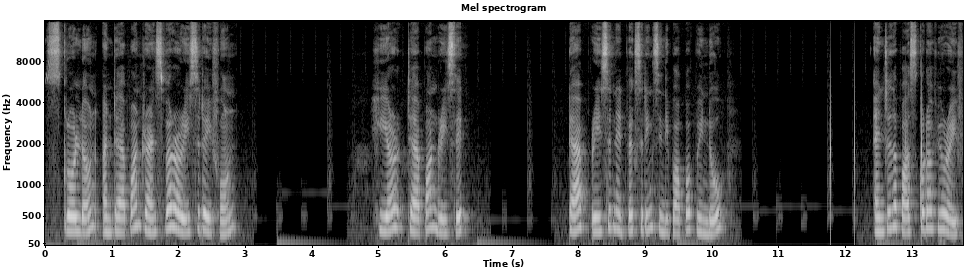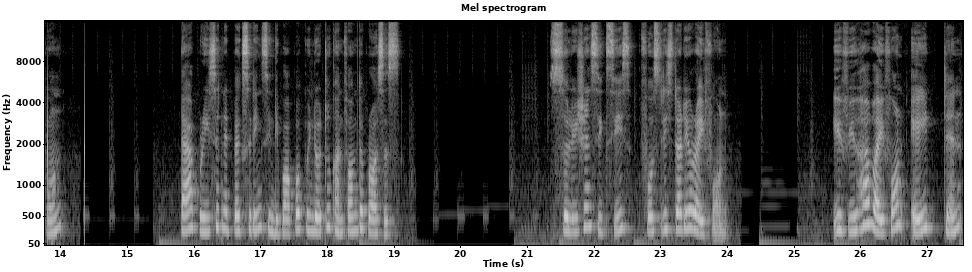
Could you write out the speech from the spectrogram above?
Scroll down and tap on transfer or reset iPhone. Here tap on reset. Tap reset network settings in the pop-up window. Enter the passcode of your iPhone. Tap reset network settings in the pop-up window to confirm the process. Solution 6 is force restart your iPhone. If you have iPhone 8, 10,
